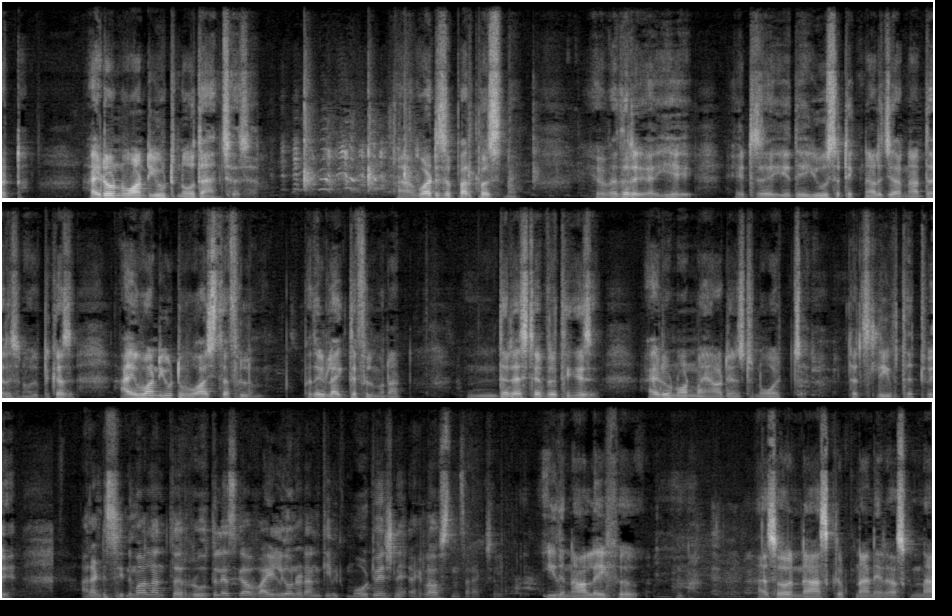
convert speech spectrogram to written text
but I don't want you to know the answer sir what is the purpose no whether it's they use the technology or not there is no because I want you to watch the film whether you like the film not the rest everything is I don't want my audience to know it sir let's leave that way అలాంటి సినిమాలు అంత రూత్లెస్గా వైల్డ్గా ఉండడానికి మీకు మోటివేషన్ ఎలా వస్తుంది సార్ యాక్చువల్లీ ఇది నా లైఫ్ సో నా స్క్రిప్ట్ నానే రాసుకున్నా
